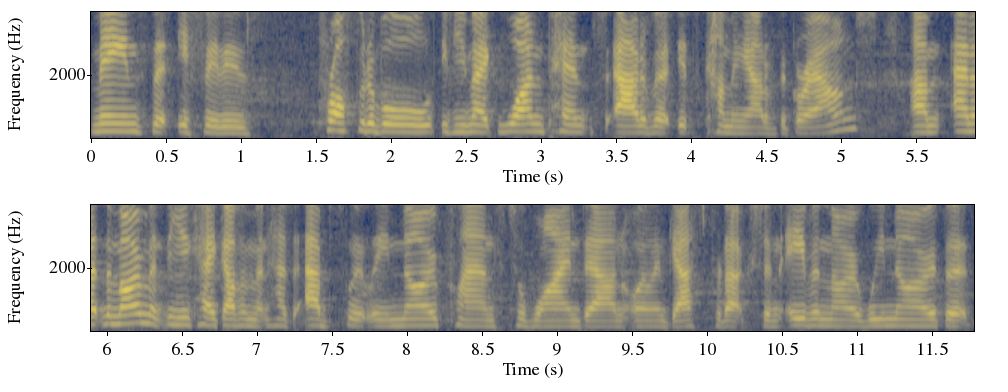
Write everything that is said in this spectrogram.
means that if it is profitable, if you make one pence out of it, it's coming out of the ground. Um, and at the moment, the UK government has absolutely no plans to wind down oil and gas production, even though we know that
